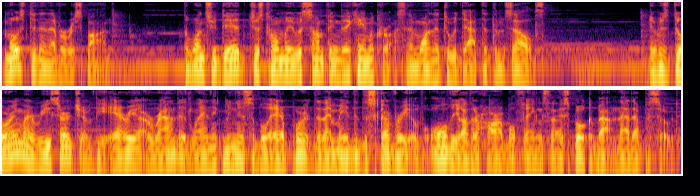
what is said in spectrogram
Most didn't ever respond. The ones who did just told me it was something they came across and wanted to adapt it themselves. It was during my research of the area around Atlantic Municipal Airport that I made the discovery of all the other horrible things that I spoke about in that episode.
